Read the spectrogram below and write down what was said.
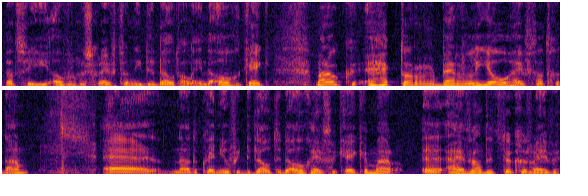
Dat is hij overgeschreven toen hij de dood al in de ogen keek. Maar ook Hector Berlioz heeft dat gedaan. Uh, nou, ik weet niet of hij de dood in de ogen heeft gekeken, maar uh, hij heeft wel dit stuk geschreven.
